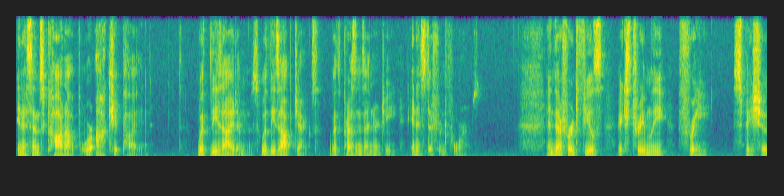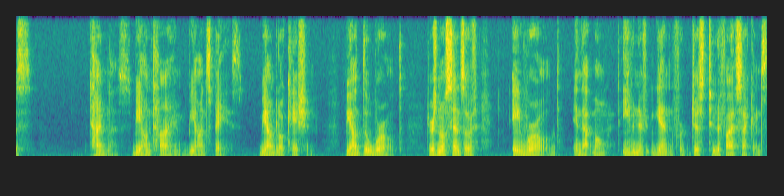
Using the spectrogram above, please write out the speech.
in a sense, caught up or occupied with these items, with these objects, with presence energy in its different forms. And therefore it feels extremely free, spacious, timeless, beyond time, beyond space, beyond location, beyond the world. There's no sense of a world in that moment, even if, again, for just two to five seconds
